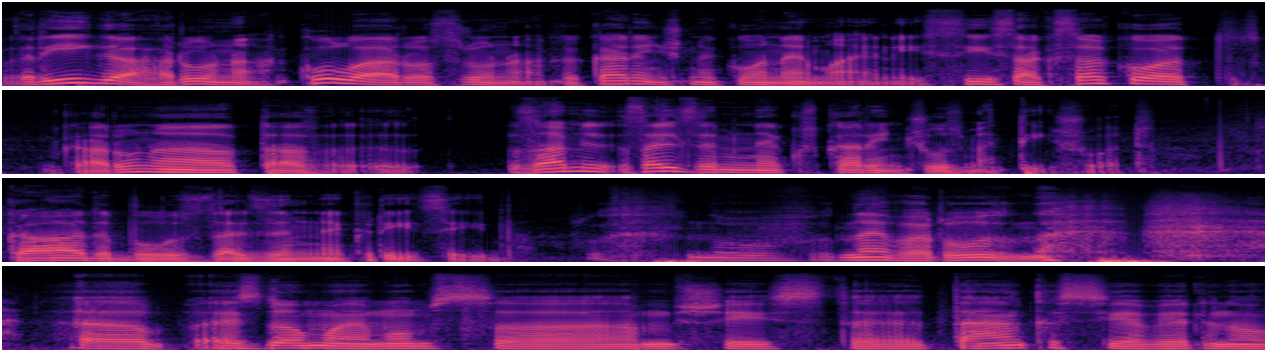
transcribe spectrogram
Rīgā runā, kulāros runā, ka Kariņš neko nemainīs. Īsāk sakot, kā runā tā zaļzemnieku kariņš uzmetīšot. Kāda būs zaļzemnieku rīcība? Nu, nevar uz... Es domāju, mums šīs tankas jau ir no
